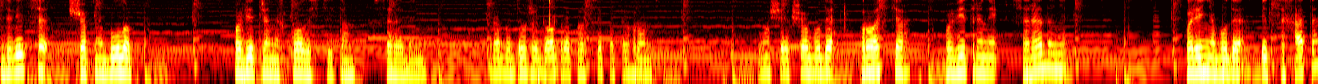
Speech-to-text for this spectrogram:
Дивіться, щоб не було повітряних полистей там всередині. Треба дуже добре просипати ґрунт. Тому що якщо буде простір повітряний всередині, коріння буде підсихати.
